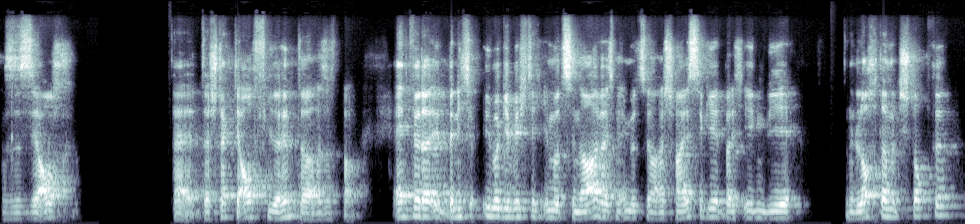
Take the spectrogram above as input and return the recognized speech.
Das ist ja auch, da, da steckt ja auch viel dahinter. Also entweder bin ich übergewichtig emotional, weil es mir emotional scheiße geht, weil ich irgendwie ein Loch damit stopfe.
